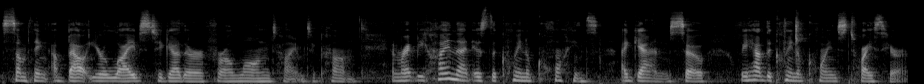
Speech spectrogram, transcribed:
something about your lives together for a long time to come. And right behind that is the Queen of Coins again. So we have the Queen of Coins twice here.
